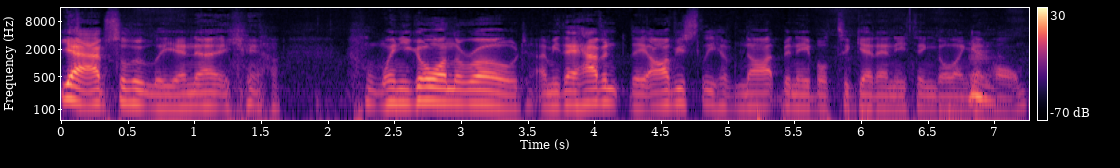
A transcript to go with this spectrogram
Yeah, absolutely, and uh, you know, when you go on the road, I mean, they haven't. They obviously have not been able to get anything going mm. at home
